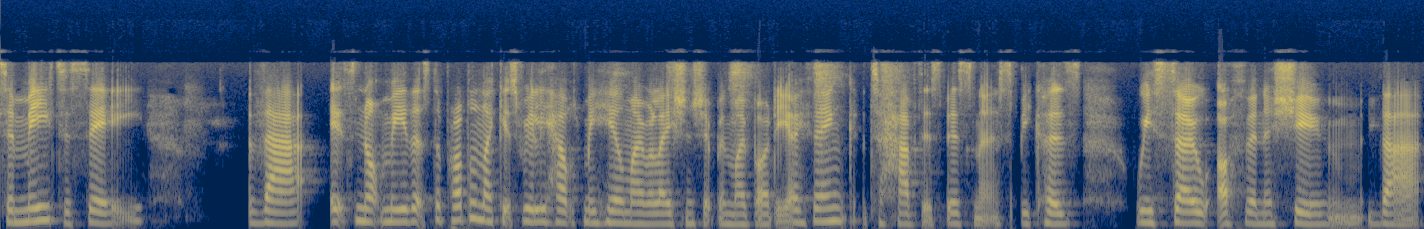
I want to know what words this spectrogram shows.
to me to see that it's not me that's the problem. Like it's really helped me heal my relationship with my body, I think, to have this business because we so often assume that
